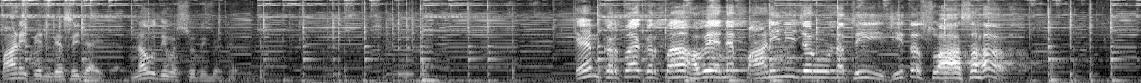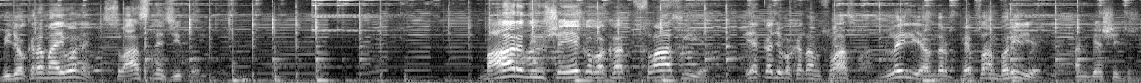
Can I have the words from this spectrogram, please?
પાણી પીને બેસી જાય. નવ દિવસ સુધી બેઠે. એમ કરતા કરતા હવે એને પાણીની જરૂર નથી. જીત શ્વાસ બીજો ક્રમ આવ્યો ને. શ્વાસને જીતો. બાર દિવસે એક વખત શ્વાસ લઈએ એક જ વખત આમ શ્વાસ લઈ લઈએ અંદર ફેફસામાં ભરી લઈએ અને બેસી જઈએ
